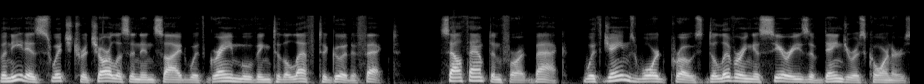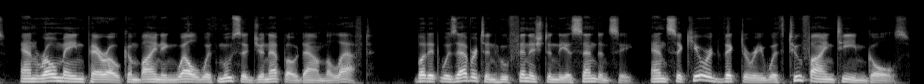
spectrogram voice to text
Benitez switched Richarlison inside with Gray moving to the left to good effect. Southampton fought back, with James Ward-Prowse delivering a series of dangerous corners and Romain Perraud combining well with Moussa Djenepo down the left. But it was Everton who finished in the ascendancy and secured victory with two fine team goals.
